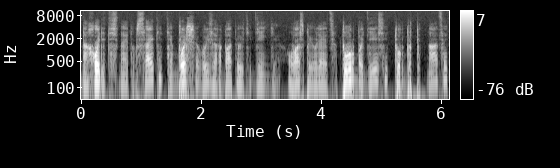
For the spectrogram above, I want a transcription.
находитесь на этом сайте, тем больше вы зарабатываете деньги. У вас появляется турбо 10, турбо 15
